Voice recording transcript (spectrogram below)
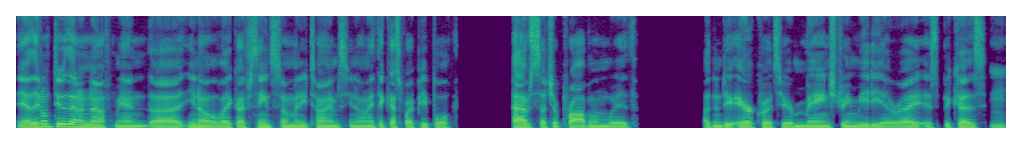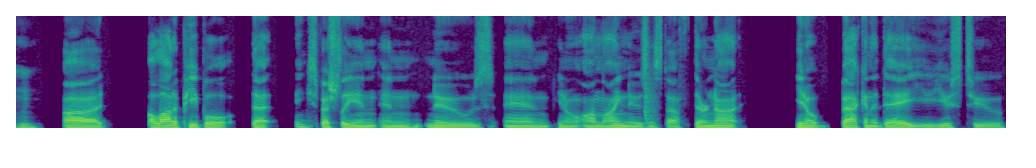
Yeah, they don't do that enough, man. Uh, you know, like I've seen so many times, you know, and I think that's why people have such a problem with, I'm going to do air quotes here, mainstream media, right? Is because hmm uh, a lot of people that, especially in, in news and, you know, online news and stuff, they're not, you know, back in the day, you used to,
